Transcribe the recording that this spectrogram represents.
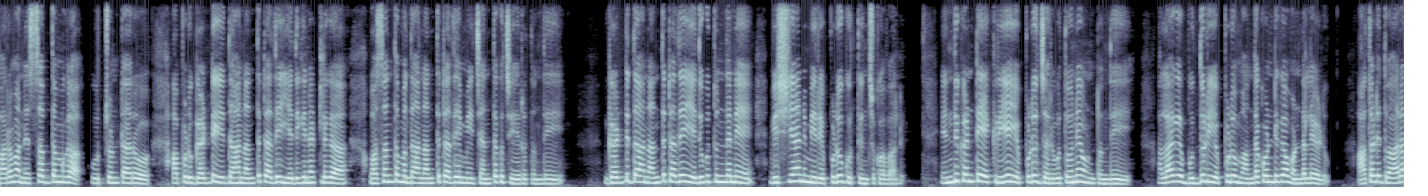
పరమ నిశ్శబ్దంగా కూర్చుంటారో అప్పుడు గడ్డి దానంతటదే ఎదిగినట్లుగా వసంతము దానంతట అదే మీ చెంతకు చేరుతుంది. గడ్డి దానంతటదే ఎదుగుతుందనే విషయాన్ని మీరు ఎప్పుడూ గుర్తుంచుకోవాలి. ఎందుకంటే క్రియ ఎప్పుడూ జరుగుతూనే ఉంటుంది. అలాగే బుద్ధుడు ఎప్పుడూ మందకొండిగా ఉండలేడు. అతడి ద్వారా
